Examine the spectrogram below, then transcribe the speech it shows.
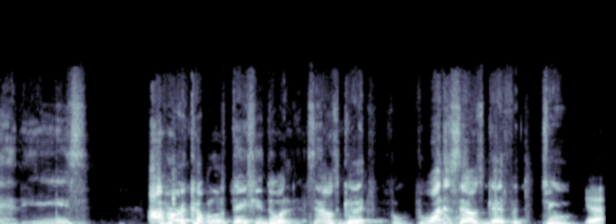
And he's I've heard a couple of the things he's doing. It sounds good. For, for one, it sounds good. For two, Yeah.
